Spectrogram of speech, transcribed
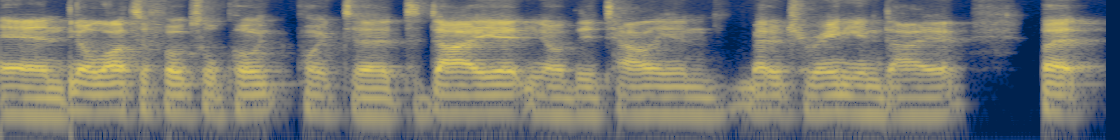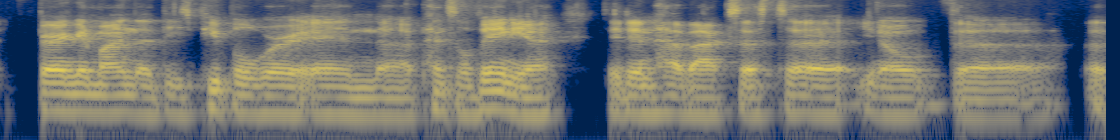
And you know, lots of folks will point point to, to diet, you know, the Italian Mediterranean diet, but bearing in mind that these people were in uh, Pennsylvania, they didn't have access to you know the uh,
